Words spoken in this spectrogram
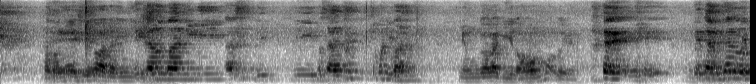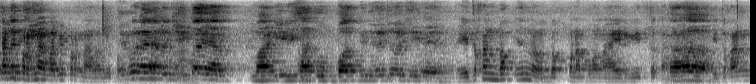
katanya di situ ada ini kalau mandi di di, di pesantren cuma di mana? Ya enggak lah gila homo lo ya. Eh, tapi kan lu Eh, tapi pernah, tapi pernah, tapi pernah. pernah lu cerita yang mandi di satu bak gitu kan coba cerita. Ya, itu kan bak ini loh, bak penampungan air gitu kan. Ah. Itu kan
